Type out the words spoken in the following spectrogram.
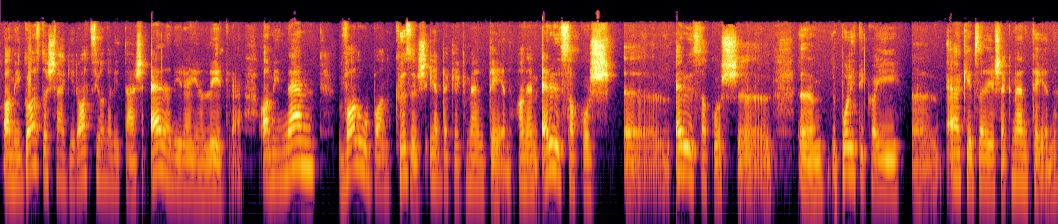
ami gazdasági racionalitás ellenére jön létre, ami nem valóban közös érdekek mentén, hanem erőszakos erőszakos politikai elképzelések mentén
